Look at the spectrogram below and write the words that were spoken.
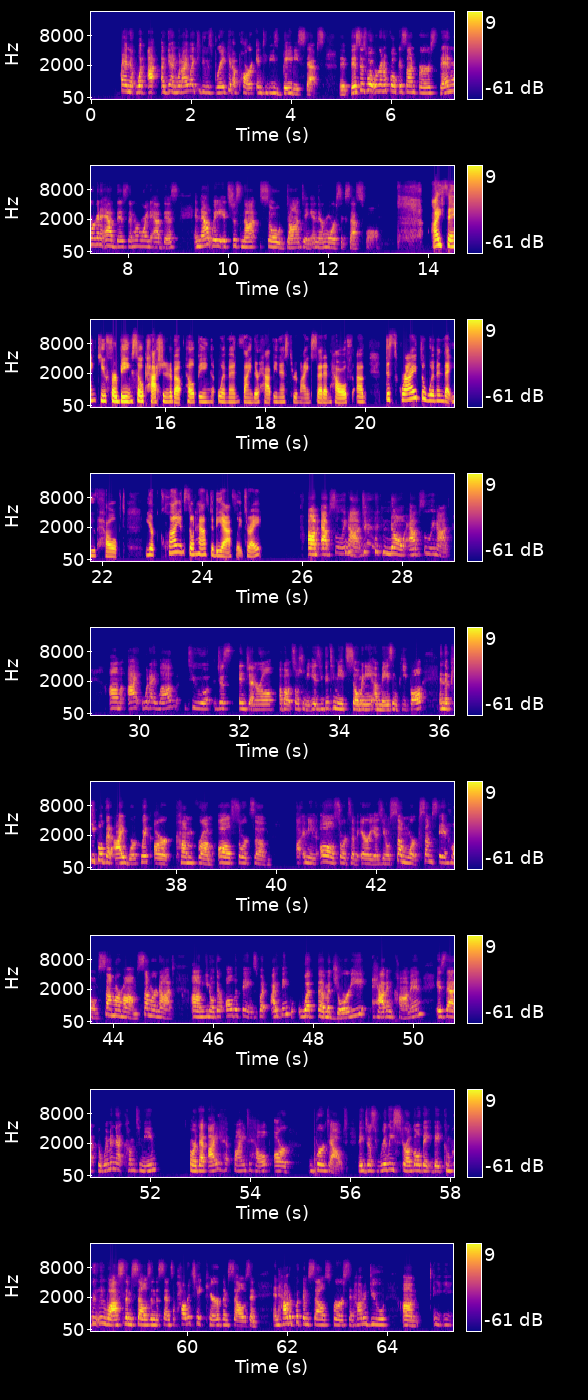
And what I, again, what I like to do is break it apart into these baby steps. This is what we're going to focus on first. Then we're going to add this. Then we're going to add this. And that way it's just not so daunting and they're more successful. I thank you for being so passionate about helping women find their happiness through mindset and health. Um, describe the women that you've helped. Your clients don't have to be athletes, right? Um, absolutely not. no, absolutely not. Um, I what I love to just in general about social media is you get to meet so many amazing people, and the people that I work with are come from all sorts of I mean, all sorts of areas. You know, some work, some stay at home, some are moms, some are not. Um, you know, they're all the things. But I think what the majority have in common is that the women that come to me or that I find to help are burnt out. They just really struggle. They they've completely lost themselves in the sense of how to take care of themselves and and how to put themselves first and how to do um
